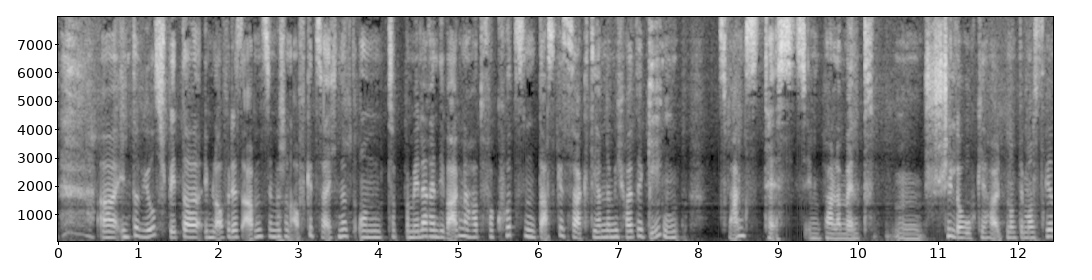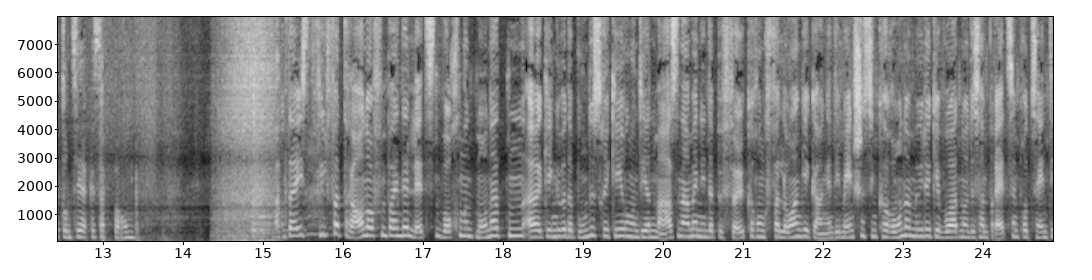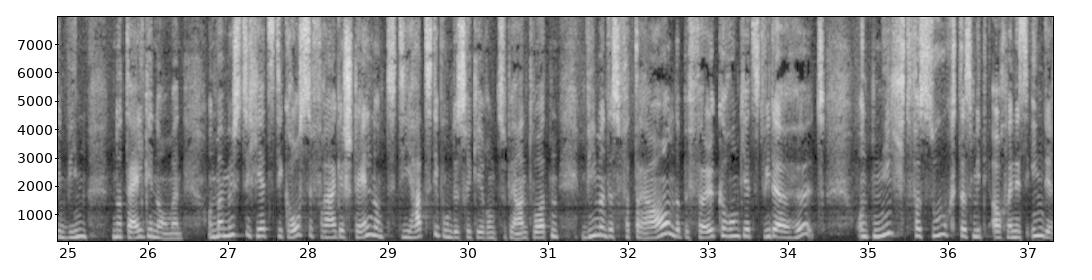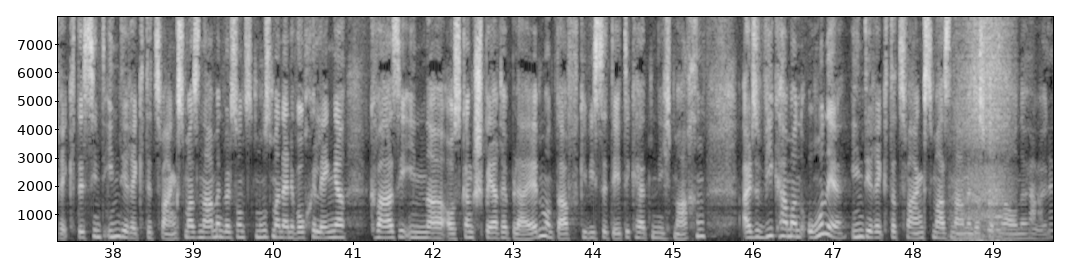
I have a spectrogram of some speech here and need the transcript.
äh, Interviews später im Laufe des Abends sind wir schon aufgezeichnet. Und Pamela Rendi-Wagner hat vor kurzem das gesagt. Die haben nämlich heute gegen Zwangstests im Parlament äh, Schilder hochgehalten und demonstriert. Und sie hat gesagt, warum? Da ist viel Vertrauen offenbar in den letzten Wochen und Monaten äh, gegenüber der Bundesregierung und ihren Maßnahmen in der Bevölkerung verloren gegangen. Die Menschen sind Corona-müde geworden und es haben 13 Prozent in Wien nur teilgenommen. Und man müsste sich jetzt die große Frage stellen, und die hat die Bundesregierung zu beantworten, wie man das Vertrauen der Bevölkerung jetzt wieder erhöht und nicht versucht, das mit, auch wenn es indirekt, es sind indirekte Zwangsmaßnahmen, weil sonst muss man eine Woche länger quasi in äh, Ausgangssperre bleiben und darf gewisse Tätigkeiten nicht machen. Also wie kann man ohne indirekter Zwangsmaßnahmen das Vertrauen erhöhen?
